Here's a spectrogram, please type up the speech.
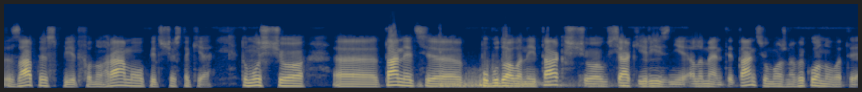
запис, під фонограму, під щось таке. Тому що е, танець е, побудований так, що всякі різні елементи танцю можна виконувати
